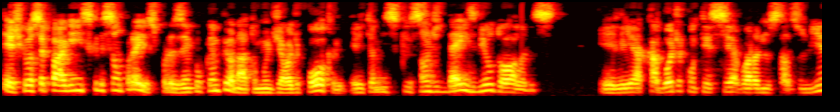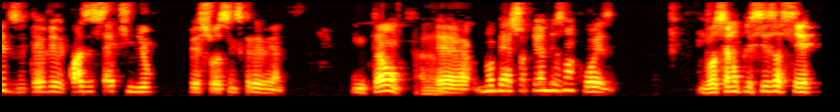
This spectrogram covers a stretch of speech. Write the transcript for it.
desde que você pague a inscrição para isso. Por exemplo, o Campeonato Mundial de Poker, ele tem uma inscrição de 10 mil dólares. Ele acabou de acontecer agora nos Estados Unidos e teve quase 7 mil pessoas se inscrevendo. Então, é, no BSOP é a mesma coisa. Você não precisa ser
